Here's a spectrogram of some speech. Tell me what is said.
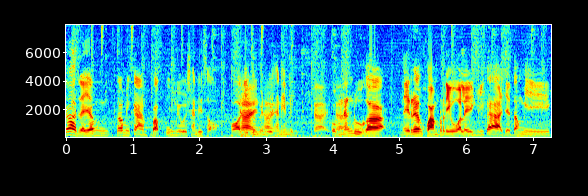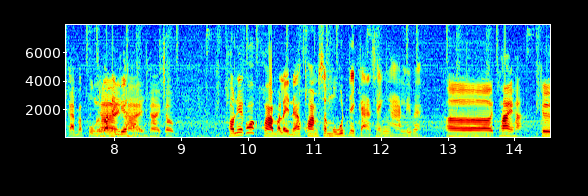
ก็อาจจะยังต้องมีการปรับปรุงในเวอร์ชันที่ 2 เพราะอันนี้ใช่เพิ่งเป็นใช่เวอร์ชันที่ใช่1ผมใช่นั่งดูก็ในเรื่องความเร็วอะไรอย่างนี้ก็อาจจะต้องมีการปรับปรุงแล้วก็ในเรื่องของใช่ใช่ก็เขาเรียกว่าความอะไรนะ ความสมูทในการใช้งานหรือเปล่าเออใช่ฮะคือ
